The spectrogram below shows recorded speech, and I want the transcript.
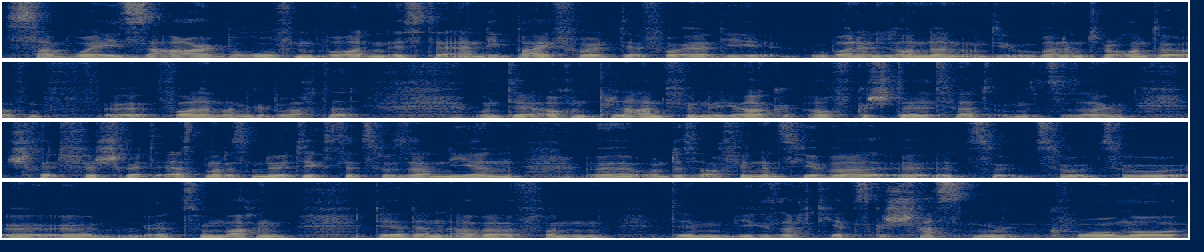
Subway-Czar berufen worden ist, der Andy Byford, der vorher die U-Bahn in London und die U-Bahn in Toronto auf den äh, Vordermann gebracht hat und der auch einen Plan für New York aufgestellt hat, um sozusagen Schritt für Schritt erstmal das Nötigste zu sanieren äh, und das auch finanzierbar zu, zu, zu, zu machen, der dann aber von dem, wie gesagt, jetzt geschassten Cuomo,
